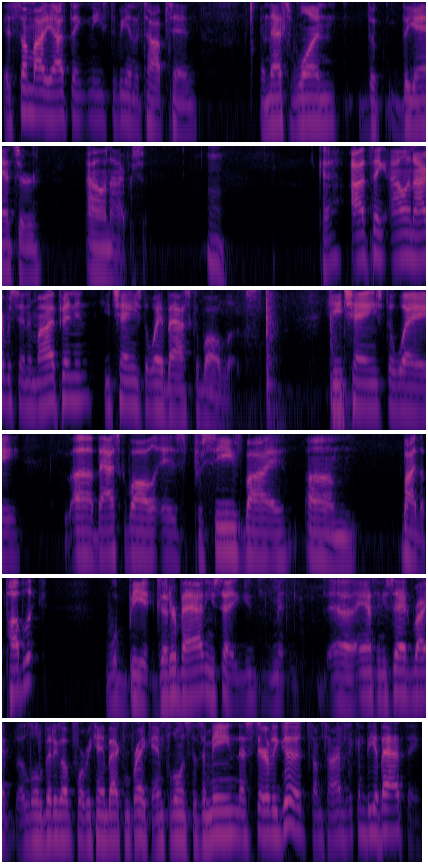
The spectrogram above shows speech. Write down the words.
is somebody I think needs to be in the top 10, and that's one, the, the answer, Allen Iverson. Okay. I think Allen Iverson, in my opinion, he changed the way basketball looks. He changed the way uh, basketball is perceived by um, by the public, be it good or bad. And you say you, uh, Anthony said right a little bit ago before we came back from break. Influence doesn't mean necessarily good. Sometimes it can be a bad thing.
